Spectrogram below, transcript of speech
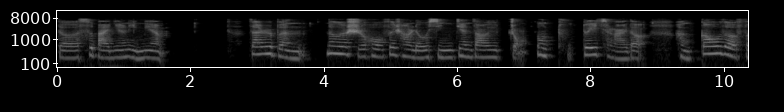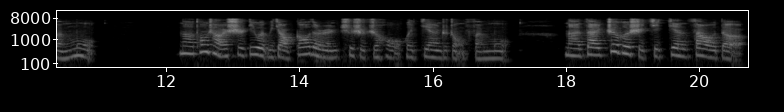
的四百年里面，在日本那个时候非常流行建造一种用土堆起来的很高的坟墓。那通常是地位比较高的人去世之后会建这种坟墓。那在这个时期建造的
